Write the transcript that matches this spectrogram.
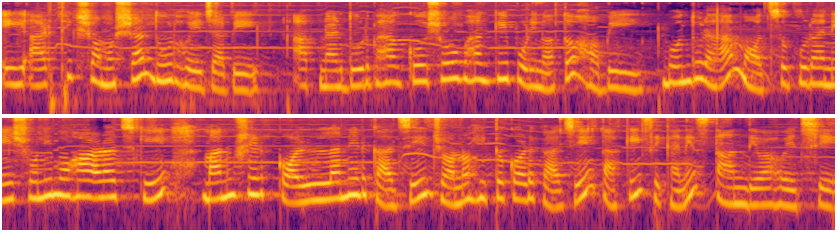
এই আর্থিক সমস্যা দূর হয়ে যাবে। আপনার দুর্ভাগ্য সৌভাগ্যে পরিণত হবেই। বন্ধুরা, মৎস্য পুরাণে শনি মহারাজকে মানুষের কল্যাণের কাজে, জনহিতকর কাজে তাকেই সেখানে স্থান দেওয়া হয়েছে।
